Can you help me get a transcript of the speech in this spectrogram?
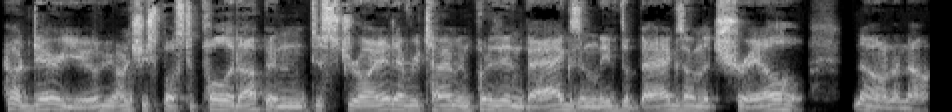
How dare you? Aren't you supposed to pull it up and destroy it every time and put it in bags and leave the bags on the trail? No, no, no.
